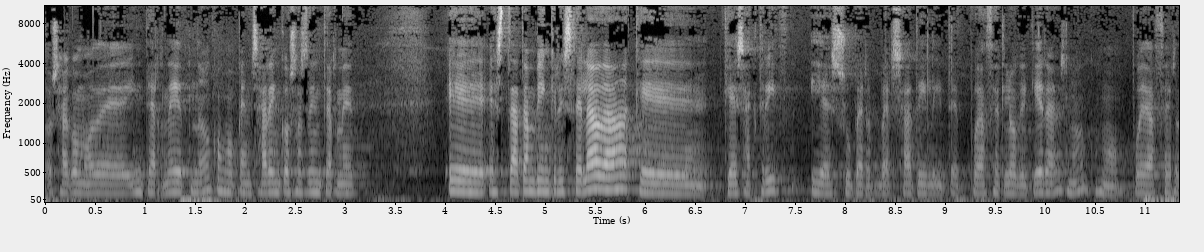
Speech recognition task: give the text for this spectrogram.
o sea, como de Internet, ¿no? Como pensar en cosas de Internet. Eh, está también Cristelada, que, que, es actriz y es súper versátil y te puede hacer lo que quieras, ¿no? Como puede hacer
